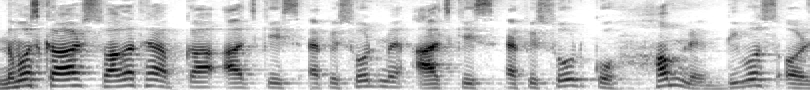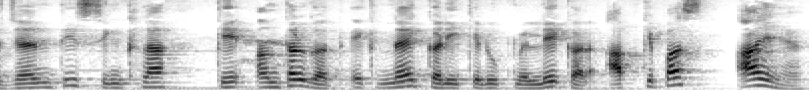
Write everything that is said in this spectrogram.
नमस्कार, स्वागत है आपका आज के इस एपिसोड में। आज के इस एपिसोड को हमने दिवस और जयंती श्रृंखला के अंतर्गत एक नए कड़ी के रूप में लेकर आपके पास आए हैं।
